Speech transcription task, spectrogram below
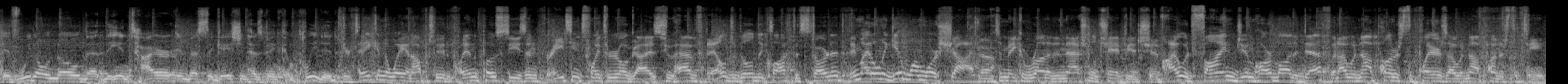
if we don't know that the entire investigation has been completed. You're taking away an opportunity to play in the postseason for 18 to 23 year old guys who have an eligibility clock that started. They might only get one more shot yeah. to make a run at a national championship. I would fine Jim Harbaugh to death, but I would not punish the players. I would not punish the team.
